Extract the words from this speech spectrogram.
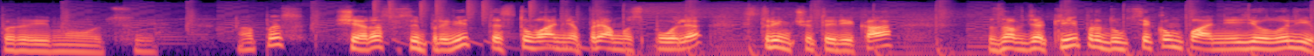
прийму цей напис. Ще раз, усім привіт. Тестування прямо з поля. Стрім 4К завдяки продукції компанії YOLOLIV.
